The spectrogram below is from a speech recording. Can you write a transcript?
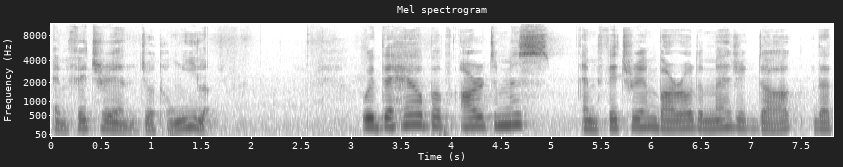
Amphitryon 就同意了。With the help of Artemis, Amphitryon borrowed a magic dog that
